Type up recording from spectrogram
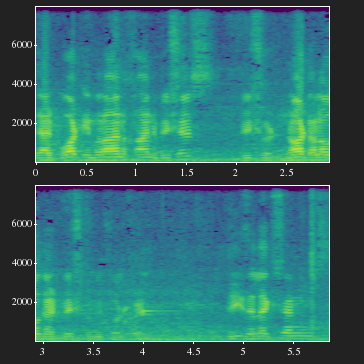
that what Imran Khan wishes, we should not allow that wish to be fulfilled. These elections,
